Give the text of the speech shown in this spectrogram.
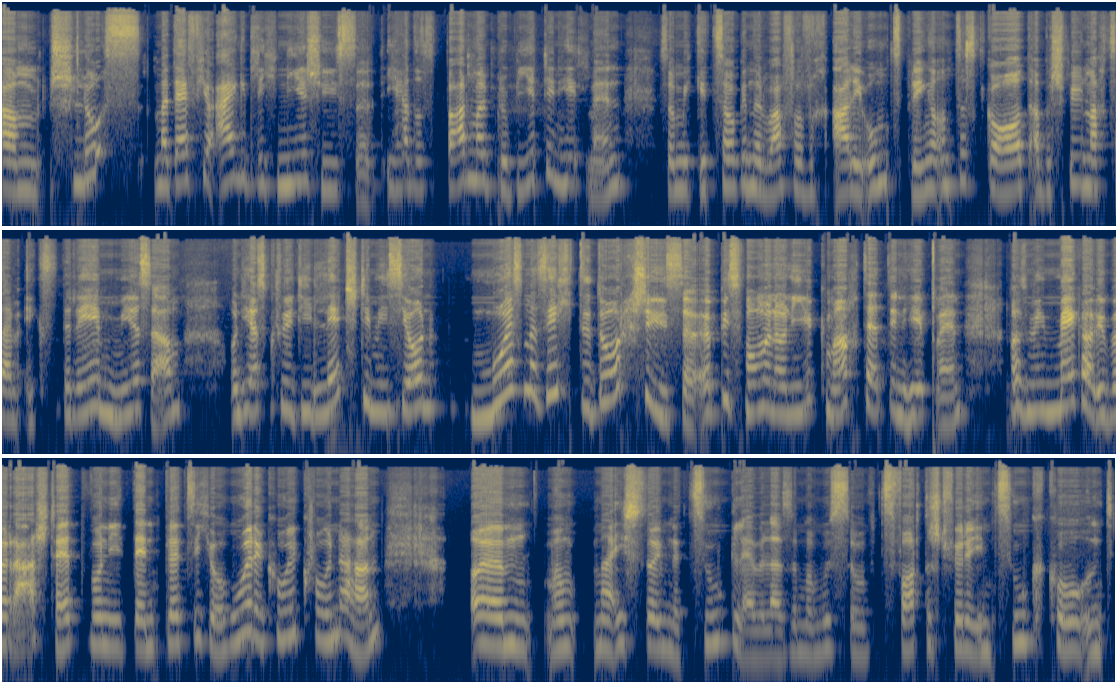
am Schluss, man darf ja eigentlich nie schiessen. Ich habe das ein paar Mal probiert in Hitman, so mit gezogener Waffe einfach alle umzubringen und das geht, aber das Spiel macht es einem extrem mühsam. Und ich habe das Gefühl, die letzte Mission muss man sich durchschiessen. Etwas, was man noch nie gemacht hat in Hitman, was mich mega überrascht hat, wo ich dann plötzlich auch hure cool gefunden habe. Ähm, man, man ist so in einem Zuglevel, also man muss so zuvorderst für in den Zug kommen und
